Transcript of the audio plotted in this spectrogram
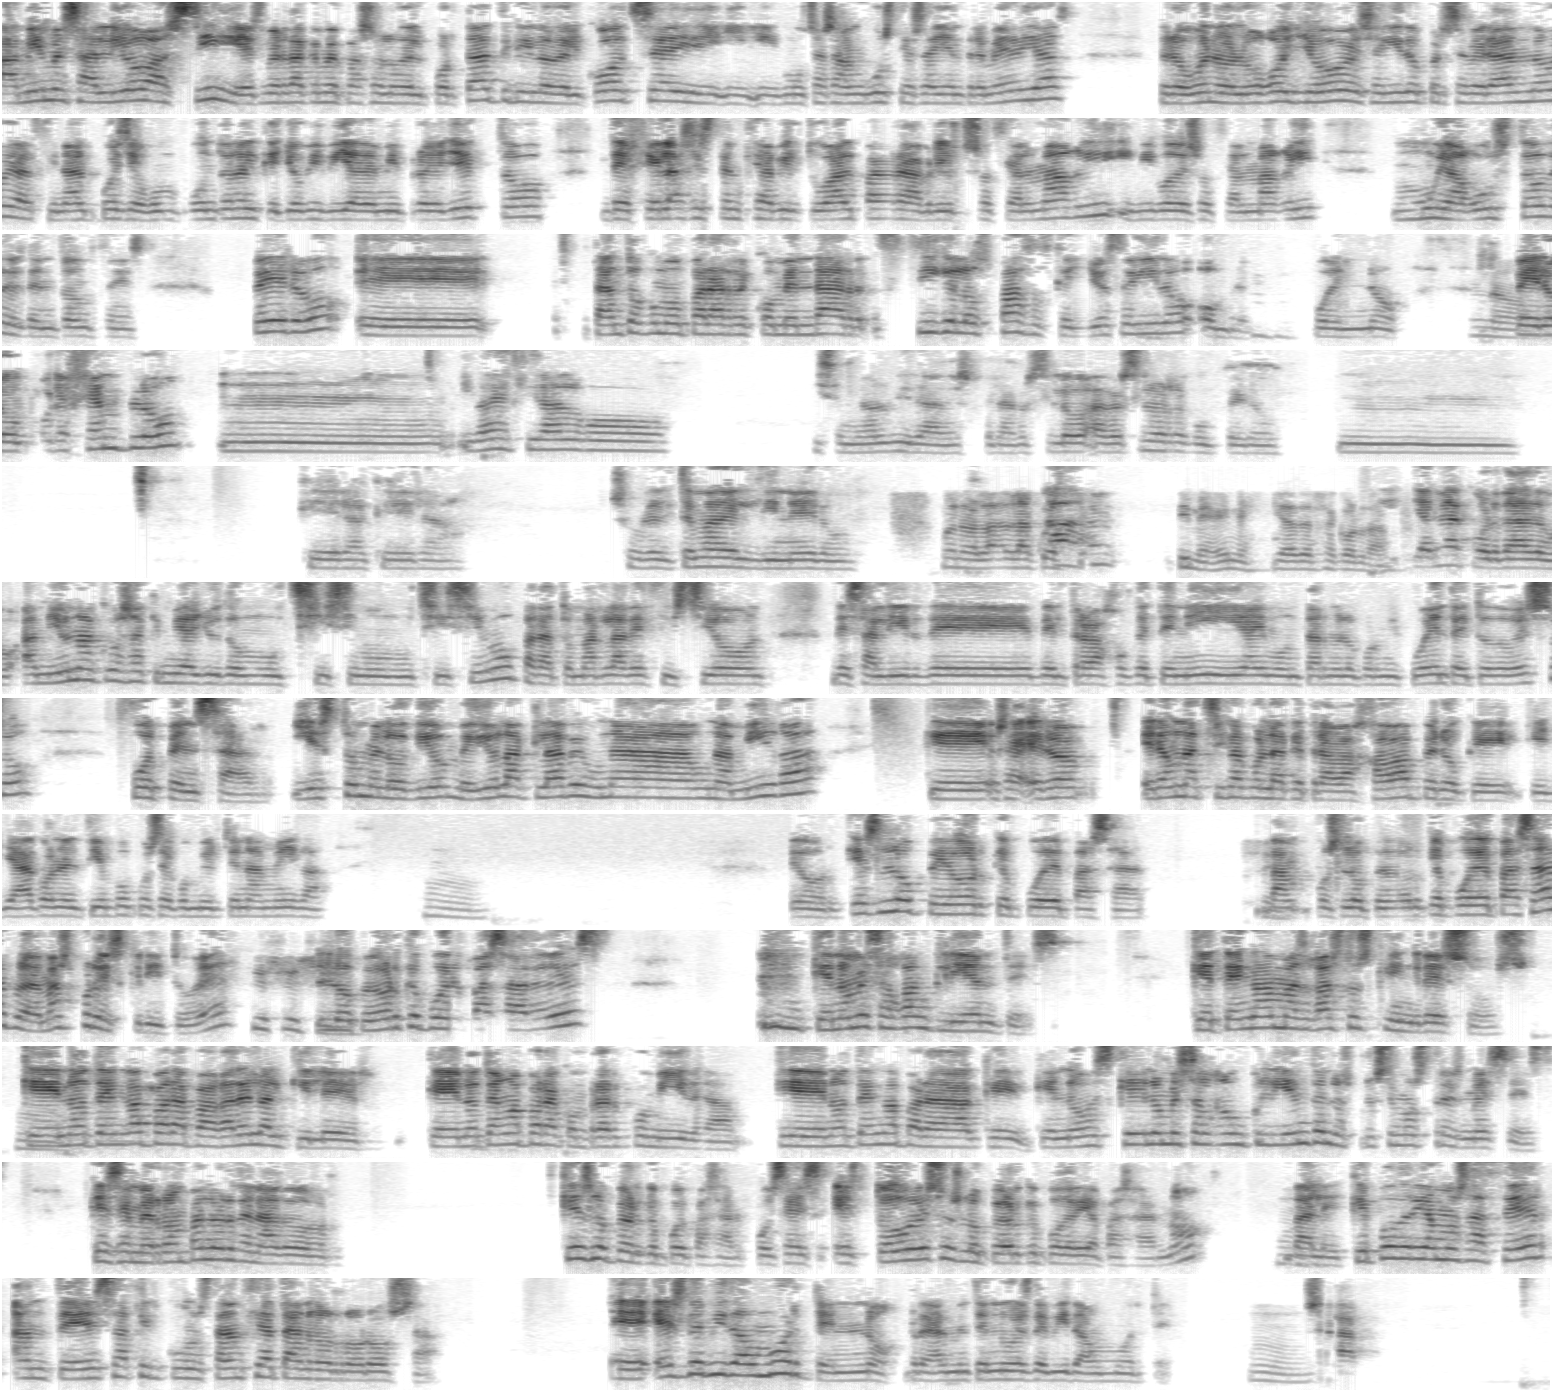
A mí me salió así, es verdad que me pasó lo del portátil y lo del coche y, muchas angustias ahí entre medias, pero bueno, luego yo he seguido perseverando y al final pues llegó un punto en el que yo vivía de mi proyecto, dejé la asistencia virtual para abrir Social Maggie y vivo de Social Maggie muy a gusto desde entonces. Pero eh, tanto como para recomendar, sigue los pasos que yo he seguido, hombre, pues no. Pero, por ejemplo, mm, iba a decir algo y se me ha olvidado, espera, a ver si lo, a ver si lo recupero. Mm, ¿Qué era, qué era? Sobre el tema del dinero. Bueno, la, cuestión... Ah. dime, dime, ya te has acordado. Ya me he acordado. A mí una cosa que me ayudó muchísimo, muchísimo para tomar la decisión de salir del trabajo que tenía y montármelo por mi cuenta y todo eso fue pensar. Y esto me lo dio, me dio la clave una, amiga que, o sea, era, era, una chica con la que trabajaba, pero que, ya con el tiempo pues se convirtió en amiga. Hmm. Peor. ¿Qué es lo peor que puede pasar? Pues lo peor que puede pasar, pero además por escrito, ¿eh? lo peor que puede pasar es que no me salgan clientes, que tenga más gastos que ingresos, que hmm. no tenga para pagar el alquiler, que no tenga para comprar comida, que no tenga para que, no es que no me salga un cliente en los próximos tres meses, que se me rompa el ordenador. ¿Qué es lo peor que puede pasar? Pues es, todo eso es lo peor que podría pasar, ¿no? Mm. Vale, ¿qué podríamos hacer ante esa circunstancia tan horrorosa? Eh, ¿Es de vida o muerte? No, realmente no es de vida o muerte. Mm. O sea,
